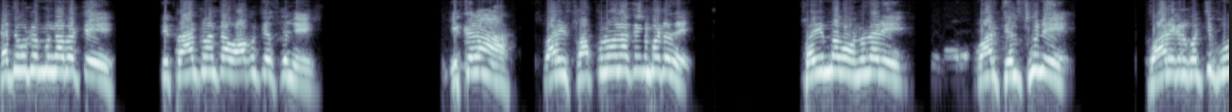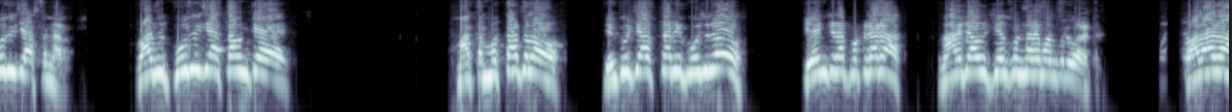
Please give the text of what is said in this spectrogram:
పెద్ద కుటుంబం కాబట్టి ఈ ప్రాంతం అంతా వాకు చేసుకుని ఇక్కడ వారి స్వప్నంలో కనబడ్డది. స్వయంభవం ఉన్నదని వారు తెలుసుకుని వారు ఇక్కడికి వచ్చి పూజలు చేస్తున్నారు. వాళ్ళు పూజలు చేస్తా ఉంటే మా తమ ముత్తాతలు ఎందుకు చేస్తున్నారు ఈ పూజలు? ఏంటి పుట్టగాడ నాగదేవులు చేసుకుంటున్నారేమో అనుకునేవారట. అలాగా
